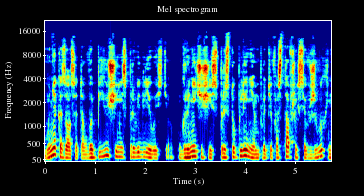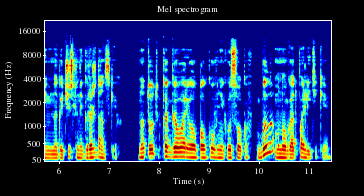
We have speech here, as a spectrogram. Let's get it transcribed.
Мне казалось это вопиющей несправедливостью, граничащей с преступлением против оставшихся в живых немногочисленных гражданских. Но тут, как говорил полковник Высоков, было много от политики.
